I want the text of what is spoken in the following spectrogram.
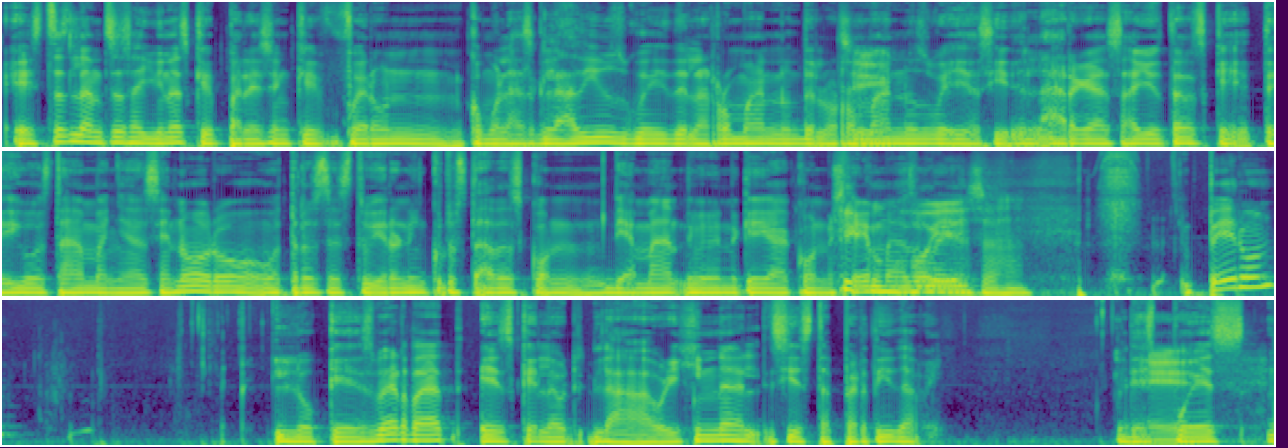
Estas lanzas hay unas que parecen que fueron como las gladius, güey, de, las romanos, de los Sí. romanos, güey, así de largas. Hay otras que, te digo, estaban bañadas en oro, otras estuvieron incrustadas con diamantes, con Sí, gemas, güey. Pero lo que es verdad es que la, la original sí está perdida, güey. Después Eh,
